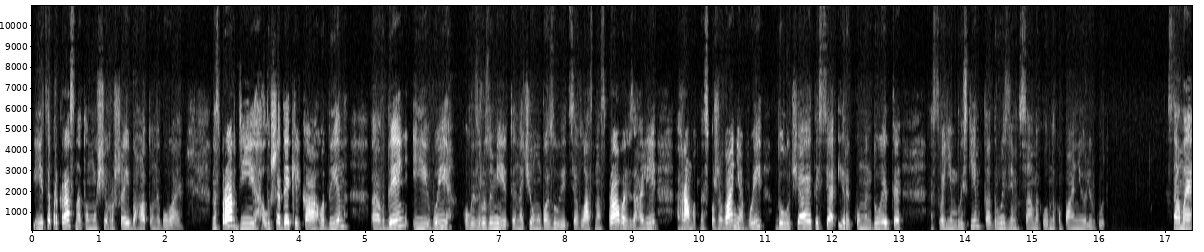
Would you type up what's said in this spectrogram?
І це прекрасно, тому що грошей багато не буває. Насправді лише декілька годин е, в день, і ви, коли зрозумієте, на чому базується власна справа, і взагалі грамотне споживання, ви долучаєтеся і рекомендуєте своїм близьким та друзям саме клубну компанію Лівгуд. Саме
